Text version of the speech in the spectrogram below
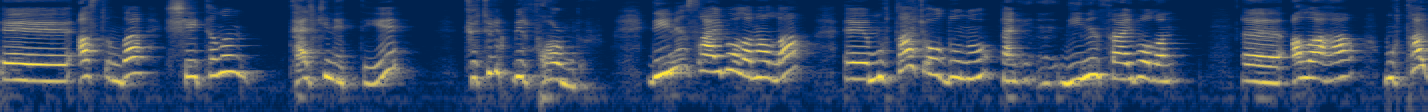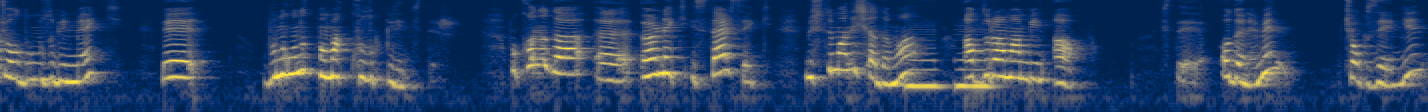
e, aslında şeytanın telkin ettiği kötülük bir formdur. Dinin sahibi olan Allah e, muhtaç olduğunu yani e, dinin sahibi olan e, Allah'a muhtaç olduğumuzu bilmek ve bunu unutmamak kulluk bilincidir. Bu konuda e, örnek istersek Müslüman iş adamı Abdurrahman bin Av işte o dönemin çok zengin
